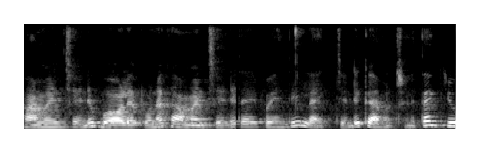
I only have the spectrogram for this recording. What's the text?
కామెంట్ చేయండి. బాగాలేకపోయినా కామెంట్ చేయండి. అయిపోయింది. లైక్ చేయండి. కామెంట్ చేయండి. థ్యాంక్ యూ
